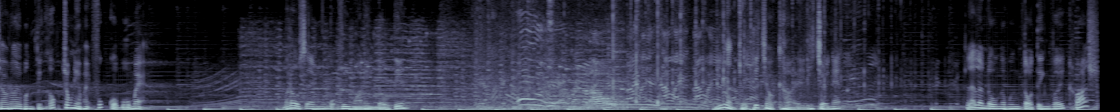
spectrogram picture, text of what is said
Chào đời bằng tiếng khóc trong niềm hạnh phúc của bố mẹ. Bắt đầu xem những bộ phim hoạt hình đầu tiên. Những lần trốn tiết chào cờ để đi chơi net. Là lần đầu ngập ngừng tỏ tình với crush.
